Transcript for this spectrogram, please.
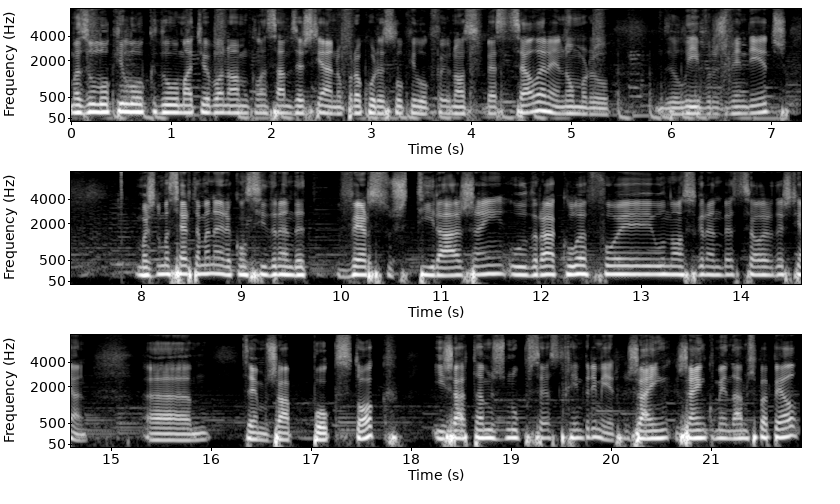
mas o Lucky Look do Mathieu Bonhomme que lançámos este ano, Procura-se Lucky Look, foi o nosso best-seller em número de livros vendidos. Mas de uma certa maneira, considerando a versus tiragem, o Drácula foi o nosso grande best-seller deste ano. Ahm, temos já pouco stock e já estamos no processo de reimprimir. Já, en- já encomendámos papel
